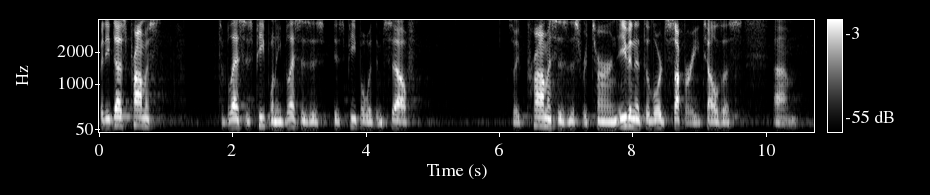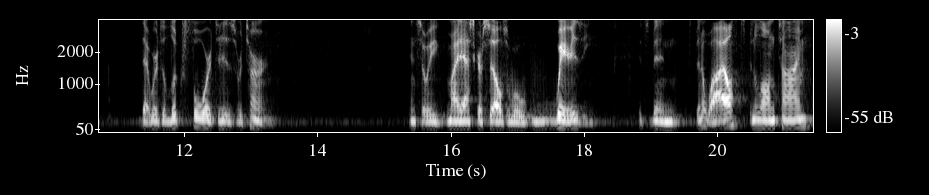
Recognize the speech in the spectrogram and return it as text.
But He does promise to bless His people, and He blesses His, his people with Himself. So He promises this return. Even at the Lord's Supper, He tells us. Um, that we're to look forward to his return. And so we might ask ourselves, well, where is he? It's been, it's been a while, it's been a long time.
